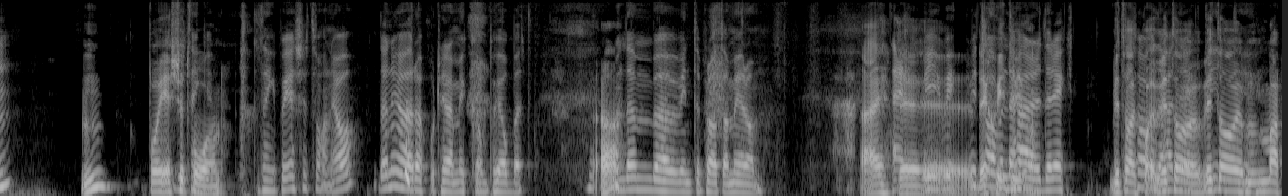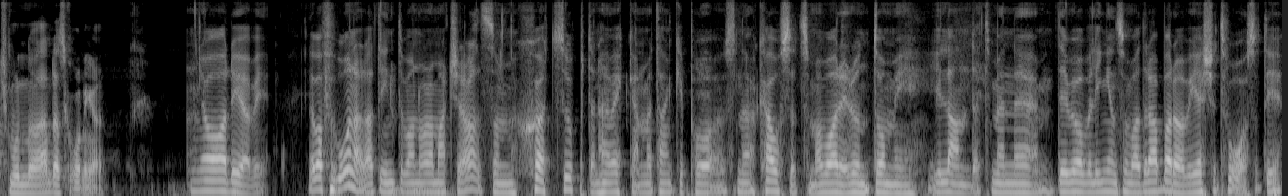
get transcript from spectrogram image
Mm. Mm, på Du E22. tänker, du tänker på E22? Ja, den har jag rapporterat mycket om på jobbet. Ja, Men den behöver vi inte prata mer om. nej, Nej, det, vi, vi, vi det tar väl det här direkt. Vi tar, tar vi tar, vi tar en match mot några andra skåningar. Ja, det gör vi. Jag var förvånad att det inte var några matcher alls som sköts upp den här veckan med tanke på snökaoset som har varit runt om i, i landet. Men eh, det var väl ingen som var drabbad av E22 så det,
